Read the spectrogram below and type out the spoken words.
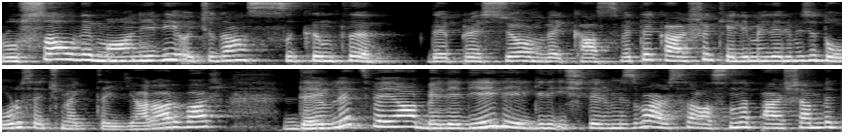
Ruhsal ve manevi açıdan sıkıntı, depresyon ve kasvete karşı kelimelerimizi doğru seçmekte yarar var devlet veya belediye ile ilgili işlerimiz varsa aslında perşembe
